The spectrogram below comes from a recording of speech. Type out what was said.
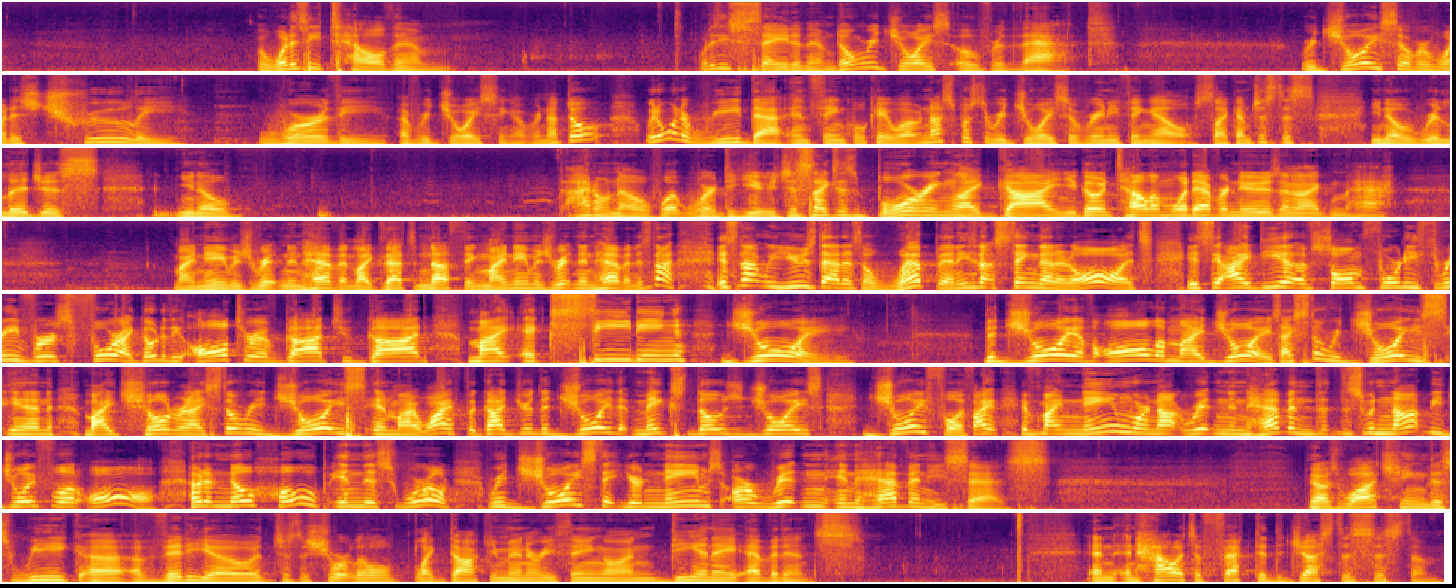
But what does he tell them? What does he say to them? Don't rejoice over that. Rejoice over what is truly worthy of rejoicing over. Now, don't we don't want to read that and think, okay, well, I'm not supposed to rejoice over anything else. Like I'm just this, you know, religious, you know, I don't know what word to use. Just like this boring like guy, and you go and tell him whatever news, and I'm like, nah. My name is written in heaven. Like that's nothing. My name is written in heaven. It's not, it's not we use that as a weapon. He's not saying that at all. It's, it's the idea of Psalm 43, verse 4. I go to the altar of God, to God, my exceeding joy the joy of all of my joys. I still rejoice in my children. I still rejoice in my wife, but God, you're the joy that makes those joys joyful. If, I, if my name were not written in heaven, this would not be joyful at all. I would have no hope in this world. Rejoice that your names are written in heaven, he says. You know, I was watching this week uh, a video, just a short little like documentary thing on DNA evidence and, and how it's affected the justice system.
